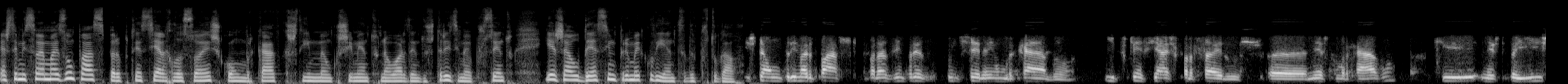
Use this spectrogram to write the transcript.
Esta missão é mais um passo para potenciar relações com um mercado que estima um crescimento na ordem dos 3,5% e é já o 11 primeiro cliente de Portugal. Isto é um primeiro passo para as empresas conhecerem o mercado e potenciais parceiros uh, neste mercado, que, neste país,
